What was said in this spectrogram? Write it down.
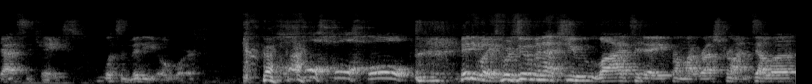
that's the case, what's a video worth? Ho, ho, ho. Anyways, we're zooming at you live today from my restaurant Della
